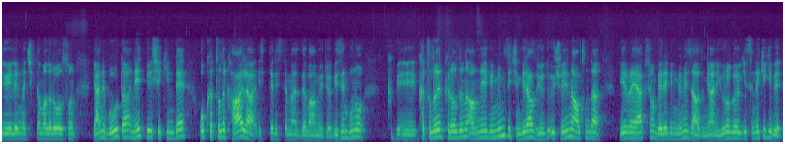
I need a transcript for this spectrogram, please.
üyelerinin açıklamaları olsun. Yani burada net bir şekilde o katılık hala ister istemez devam ediyor. Bizim bunu e, katılığın kırıldığını anlayabilmemiz için biraz %3'lerin altında bir reaksiyon verebilmemiz lazım. Yani Euro bölgesindeki gibi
